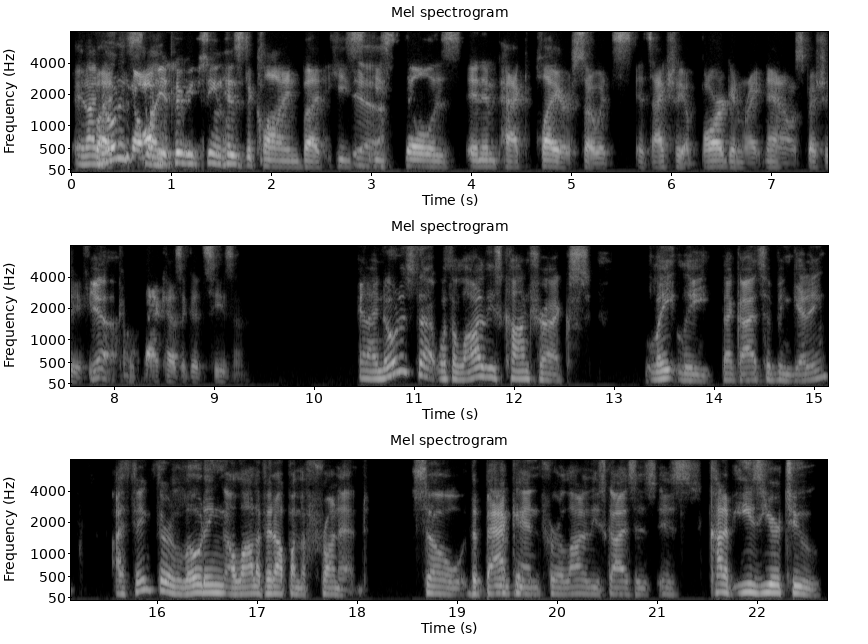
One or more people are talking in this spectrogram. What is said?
And I But, you noticed know, like obviously we've seen his decline, but he's Yeah. he still is an impact player, so it's it's actually a bargain right now, especially if he Yeah. comes back has a good season. And I noticed that with a lot of these contracts lately that guys have been getting, I think they're loading a lot of it up on the front end. So the back Mhm. end for a lot of these guys is is kind of easier to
